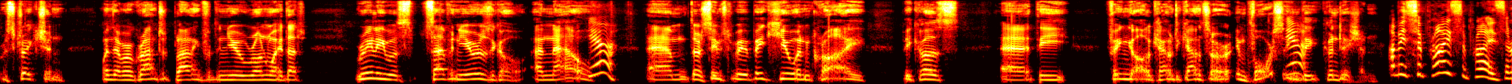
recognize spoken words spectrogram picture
restriction when they were granted planning for the new runway that really was seven years ago, and now Yeah. um, there seems to be a big hue and cry because uh, the Fingal County Council are enforcing Yeah. the condition. I mean, surprise, surprise, they're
